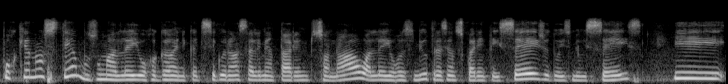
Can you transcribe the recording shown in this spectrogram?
Porque nós temos uma lei orgânica de segurança alimentar e nutricional, a Lei 11.346 de 2006, e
